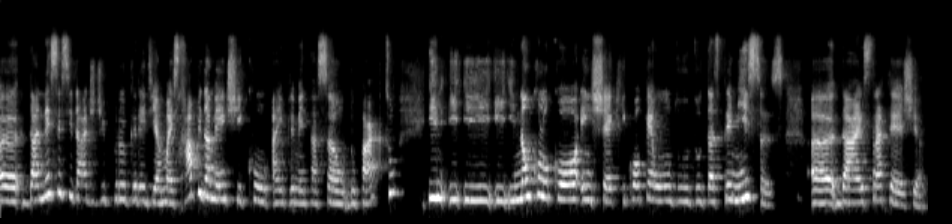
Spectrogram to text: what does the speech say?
uh, da necessidade de progredir mais rapidamente com a implementação do pacto e, e, e, e não colocou em xeque qualquer um do, do, das premissas da estratégia.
